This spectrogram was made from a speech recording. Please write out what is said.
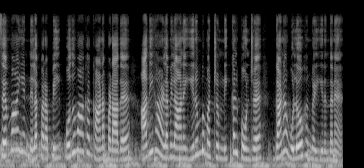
செவ்வாயின் நிலப்பரப்பில் பொதுவாக காணப்படாத அதிக அளவிலான இரும்பு மற்றும் நிக்கல் போன்ற கன உலோகங்கள் இருந்தன.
